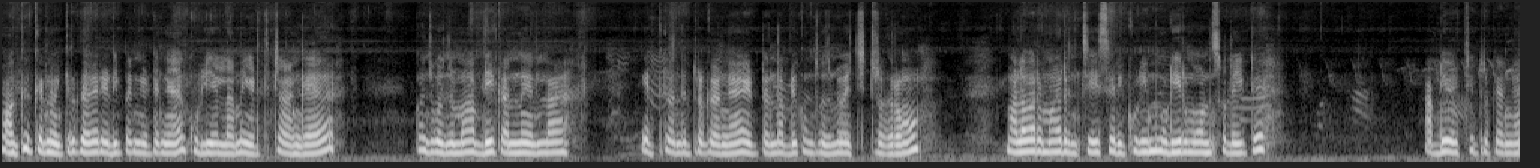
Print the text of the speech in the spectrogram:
பாக்கு கண் வைக்கிறதுக்காக ரெடி பண்ணிட்டுங்க. குழி எல்லாமே எடுத்துட்டாங்க. கொஞ்சம் கொஞ்சமாக அப்படியே கண் எல்லாம் எடுத்துகிட்டு வந்துட்டுருக்காங்க. எடுத்துகிட்டு வந்து அப்படியே கொஞ்சம் கொஞ்சமாக வச்சிட்ருக்குறோம் மழை வர மாதிரி இருந்துச்சு. சரி குழி மூடிருமோன்னு சொல்லிட்டு அப்படியே வச்சிட்ருக்கேங்க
